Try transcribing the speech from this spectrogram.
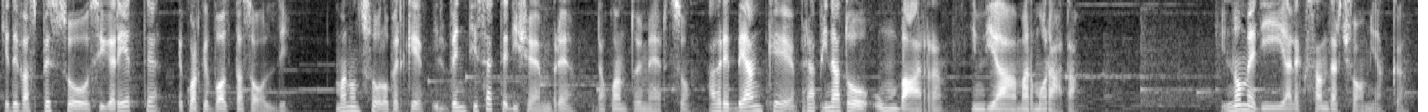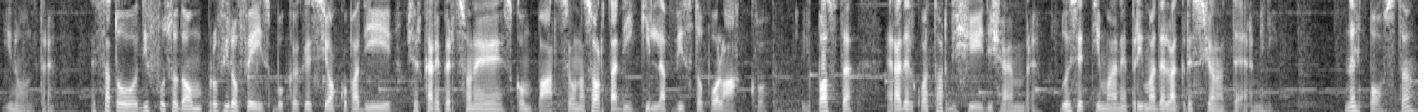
Chiedeva spesso sigarette e qualche volta soldi. Ma non solo perché il 27 dicembre, da quanto emerso, avrebbe anche rapinato un bar in via Marmorata. Il nome di Alexander Chomiak, inoltre, è stato diffuso da un profilo Facebook che si occupa di cercare persone scomparse, una sorta di chi l'ha visto polacco. Il post era del 14 dicembre, due settimane prima dell'aggressione a Termini. Nel post,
